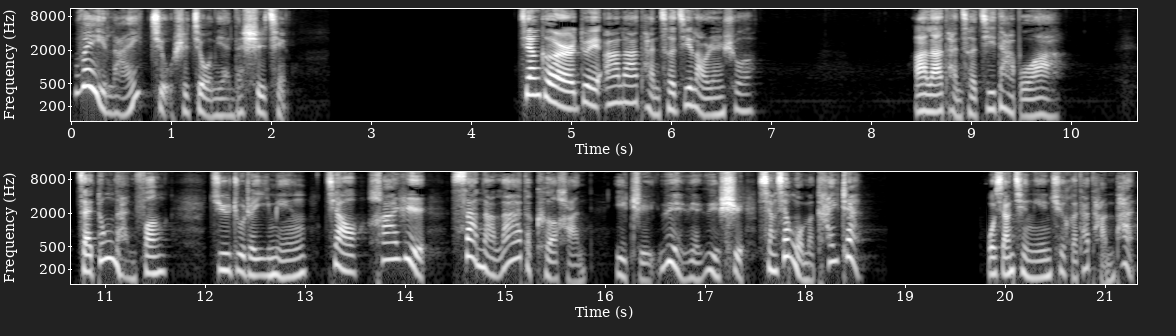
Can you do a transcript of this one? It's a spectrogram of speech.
未来九十九年的事情。江格尔对阿拉坦策基老人说：“阿拉坦策基大伯啊，在东南方。”居住着一名叫哈日萨那拉的可汗，一直跃跃欲试，想向我们开战。我想请您去和他谈判，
